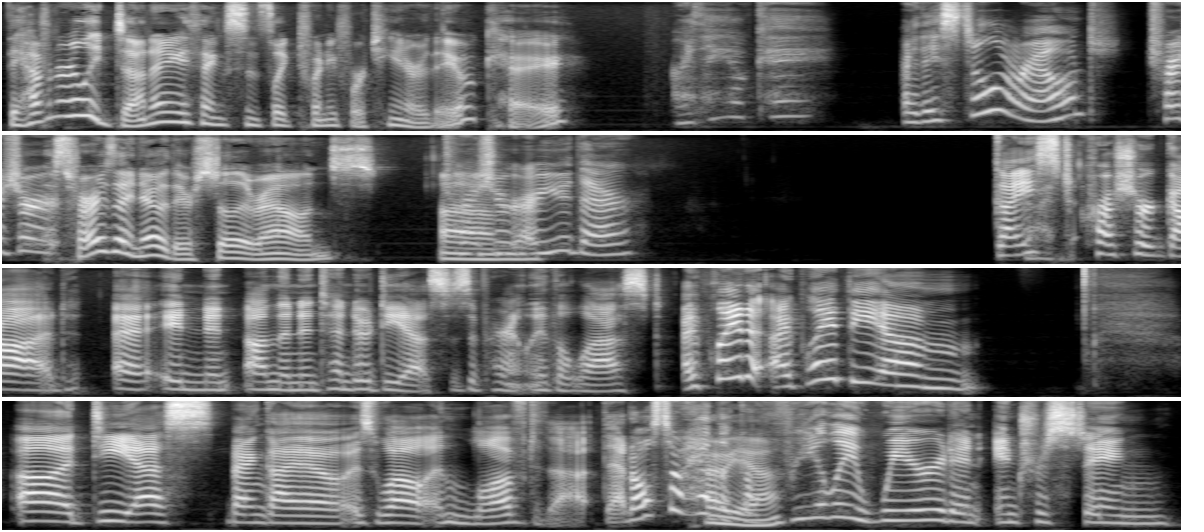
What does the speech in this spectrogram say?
they haven't really done anything since like 2014 are they okay Are they okay? Are they still around? Treasure, As far as I know, they're still around. Treasure, Um, are you there? Gaist Crusher God uh, in on the Nintendo DS is apparently the last. I played it. I played the um uh DS Bangai-O as well and loved that. That also had Oh, like yeah? a really weird and interesting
